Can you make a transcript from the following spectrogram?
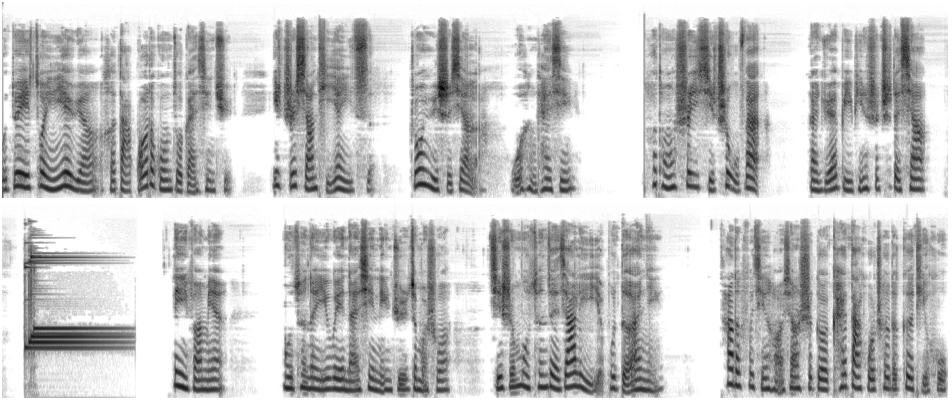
我对做营业员和打包的工作感兴趣，一直想体验一次，终于实现了，我很开心。和同事一起吃午饭。”感觉比平时吃的香。另一方面，木村的一位男性邻居这么说：“其实木村在家里也不得安宁。他的父亲好像是个开大货车的个体户，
